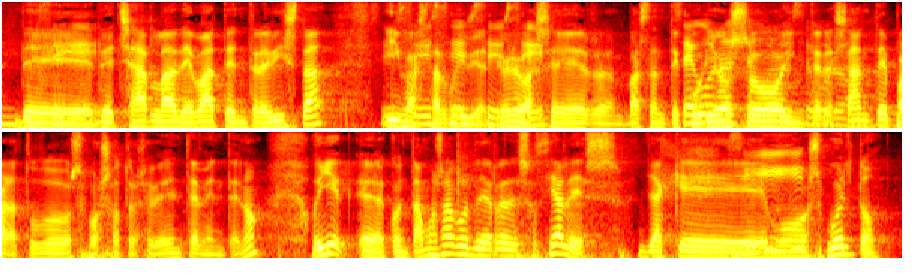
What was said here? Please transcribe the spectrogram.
de, Sí. de charla, debate, entrevista y va a estar muy bien. Yo creo que va a ser bastante Seguro, curioso, seguro, interesante para todos vosotros, evidentemente, ¿no? Oye, eh, contamos algo de redes sociales, ya que hemos vuelto.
